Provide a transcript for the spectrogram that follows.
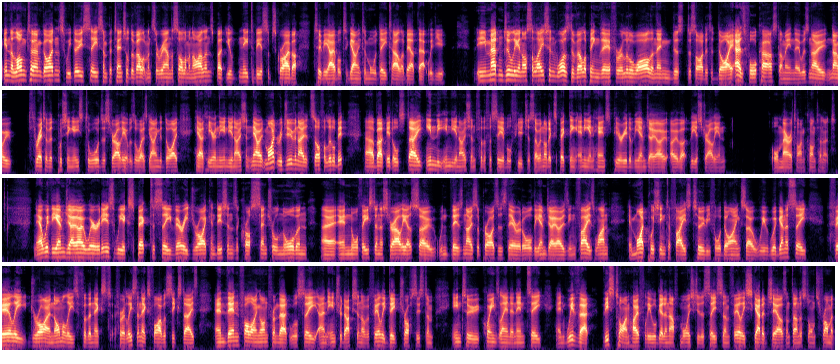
In the long-term guidance, we do see some potential developments around the Solomon Islands, but you'll need to be a subscriber to be able to go into more detail about that with you. The Madden-Julian oscillation was developing there for a little while and then just decided to die as forecast. I mean, there was no no threat of it pushing east towards Australia. It was always going to die out here in the Indian Ocean. Now, it might rejuvenate itself a little bit, uh, but it'll stay in the Indian Ocean for the foreseeable future. So we're not expecting any enhanced period of the MJO over the Australian or maritime continent. Now with the MJO where it is, we expect to see very dry conditions across central, northern uh, and northeastern Australia, so there's no surprises there at all. The MJO is in phase one it might push into phase two before dying, so we, we're going to see fairly dry anomalies for the next for at least the next five or six days. And then following on from that we'll see an introduction of a fairly deep trough system into Queensland and NT and with that this time hopefully we'll get enough moisture to see some fairly scattered showers and thunderstorms from it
